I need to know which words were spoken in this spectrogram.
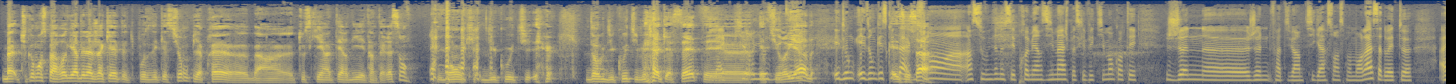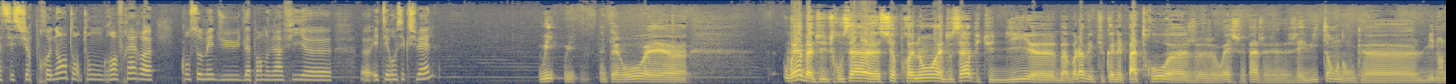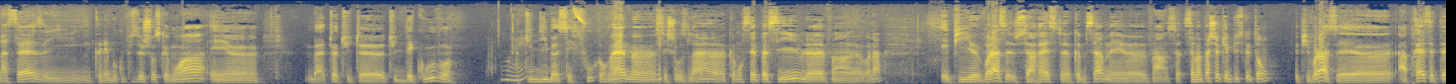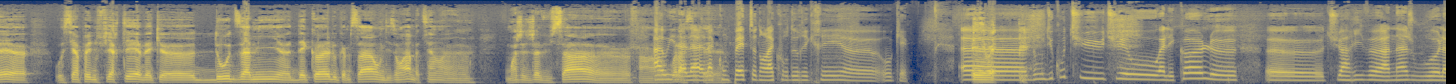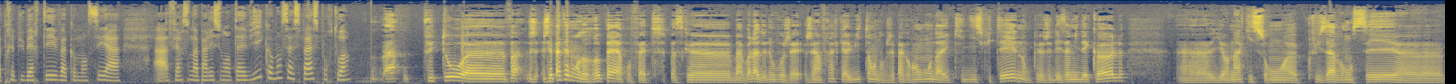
Bah, tu commences par regarder la jaquette et tu poses des questions, puis après, euh, ben, euh, tout ce qui est interdit est intéressant. Donc, du coup, tu, donc du coup, tu mets la cassette et, La euh, et tu regardes. Et donc et donc est-ce que tu as justement un, un souvenir de ces premières images? Parce qu'effectivement quand tu es jeune euh, jeune enfin tu es un petit garçon à ce moment-là, ça doit être euh, assez surprenant. Ton, ton grand frère euh, consommait du de la pornographie euh, hétérosexuelle? Oui, oui, hétéro et euh, ouais, bah tu trouves ça euh, surprenant et tout ça, puis tu te dis, euh, bah voilà, vu que tu connais pas trop, euh, je, je- ouais, je sais pas, j'ai j'ai 8 ans, donc euh, lui il en a 16, il, il connaît beaucoup plus de choses que moi et euh, bah toi tu te tu te découvres. Ouais. Tu te dis bah c'est fou quand même euh, ces choses-là, euh, comment c'est possible, enfin voilà. Et puis euh, voilà, ça, ça reste comme ça, mais enfin ça ça m'a pas choqué plus que tant. Et puis voilà, c'est euh, après c'était euh, aussi un peu une fierté avec euh, d'autres amis euh, d'école ou comme ça, en disant ah bah tiens euh, moi j'ai déjà vu ça. euh, Ah oui, voilà, la, la, compète dans la cour de récré, euh, ok. Euh, Donc du coup, tu, tu es au, à l'école, euh, euh, tu arrives à un âge où la prépuberté va commencer à, à faire son apparition dans ta vie. Comment ça se passe pour toi? Bah, plutôt, euh, j'ai- pas tellement de repères au fait, parce que, bah voilà, de nouveau, j'ai un frère qui a 8 ans, donc j'ai pas grand monde avec qui discuter, donc euh, j'ai des amis d'école, euh, il y en a qui sont euh, plus avancés euh,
